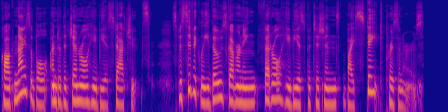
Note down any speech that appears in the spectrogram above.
cognizable under the general habeas statutes specifically those governing federal habeas petitions by state prisoners.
